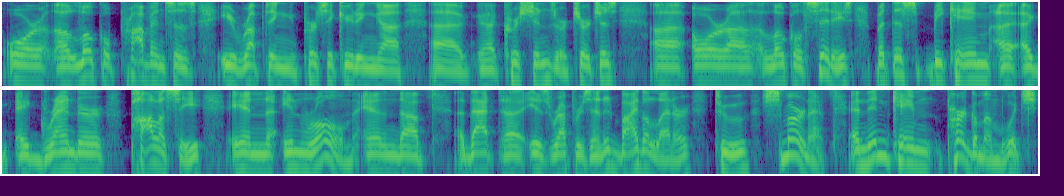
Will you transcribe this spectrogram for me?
or uh, local provinces erupting, persecuting uh, uh, uh Christians or churches uh, or uh, local cities, but this became a, a, a, grander policy in, in Rome, and that is represented by the letter to Smyrna. And then came Pergamum, which,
